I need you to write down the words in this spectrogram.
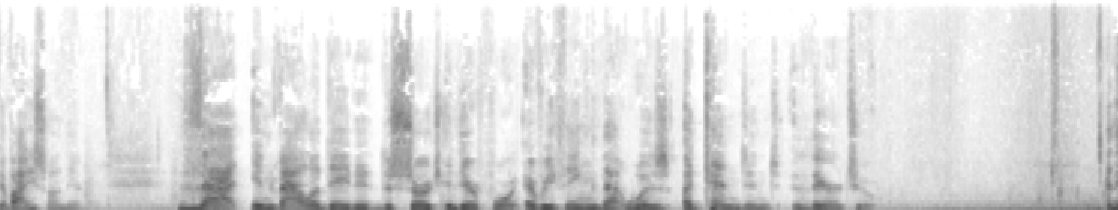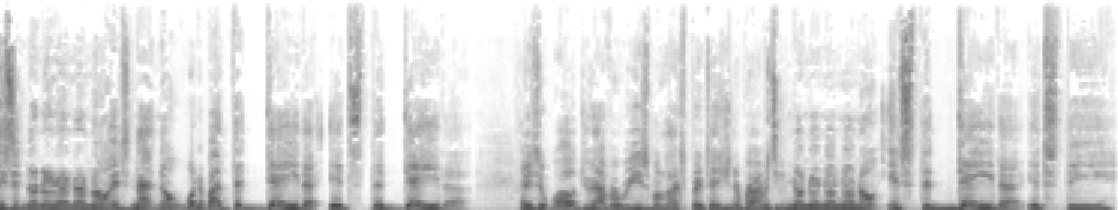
device on there. That invalidated the search and therefore everything that was attendant thereto. And they said, no, no, no, no, no, it's not, no. What about the data? It's the data. And he said, well, do you have a reasonable expectation of privacy? No, no, no, no, no. It's the data. It's the.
